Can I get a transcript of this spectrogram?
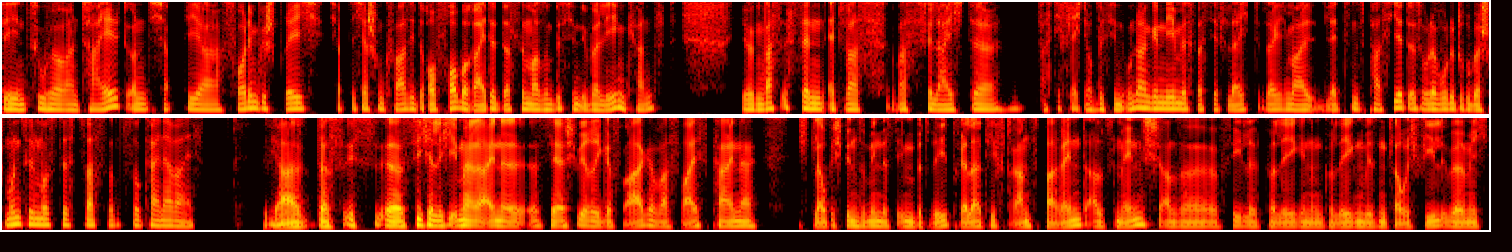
den Zuhörern teilt. Und ich habe dir vor dem Gespräch, ich habe dich ja schon quasi darauf vorbereitet, dass du mal so ein bisschen überlegen kannst. Jürgen, was ist denn etwas, was vielleicht, äh, was dir vielleicht auch ein bisschen unangenehm ist, was dir vielleicht, sage ich mal, letztens passiert ist oder wo du drüber schmunzeln musstest, was sonst so keiner weiß? Ja, das ist äh, sicherlich immer eine sehr schwierige Frage. Was weiß keiner? Ich glaube, ich bin zumindest im Betrieb relativ transparent als Mensch. Also viele Kolleginnen und Kollegen wissen, glaube ich, viel über mich.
